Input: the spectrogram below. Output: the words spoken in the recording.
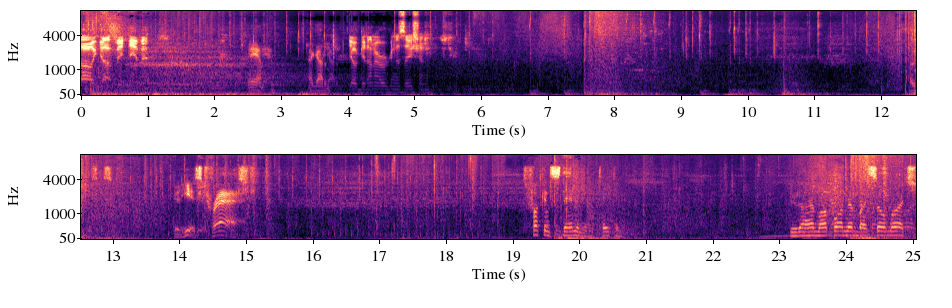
Oh, he got me. Damn it. Damn. I got him. Yo, get on our organization. Oh, Jesus. Dude, he is trash. Fucking standing there, taking it. Dude, I am up on them by so much.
